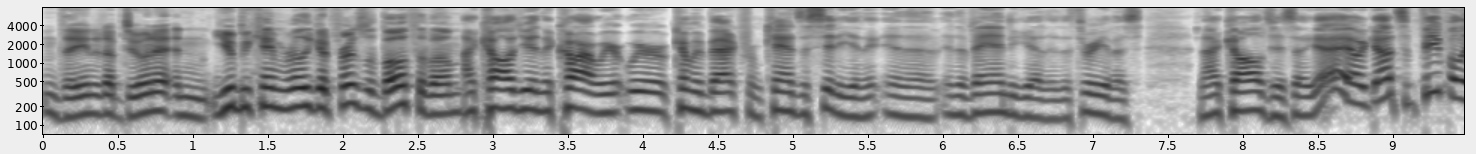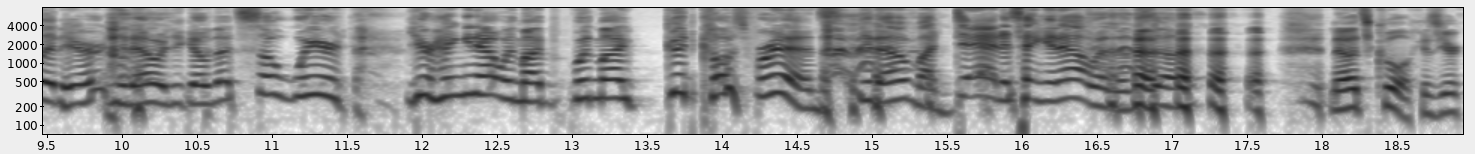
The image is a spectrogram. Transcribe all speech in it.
they ended up doing it, and you became really good friends with both of them. I called you in the car. We were, we were coming back from Kansas City in the in, a, in the van together, the three of us. And I called you, saying, "Hey, I got some people in here," you know. And you go, "That's so weird. You're hanging out with my with my good close friends. You know, my dad is hanging out with them." So, no, it's cool because you're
